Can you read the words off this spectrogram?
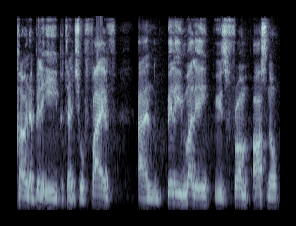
current ability potential five, and Billy Mully, who's from Arsenal,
